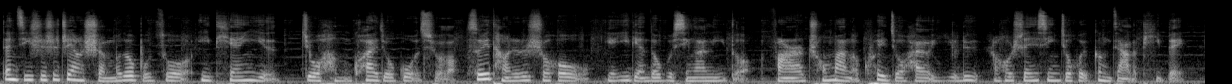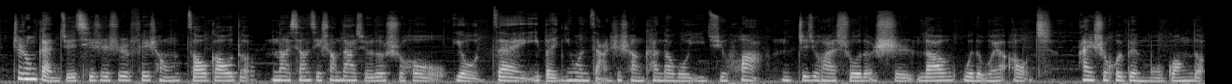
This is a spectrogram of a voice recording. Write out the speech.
但即使是这样，什么都不做，一天也就很快就过去了。所以躺着的时候也一点都不心安理得，反而充满了愧疚还有疑虑，然后身心就会更加的疲惫。这种感觉其实是非常糟糕的。那想起上大学的时候，有在一本英文杂志上看到过一句话，这句话说的是 “Love would wear out”，爱是会被磨光的。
